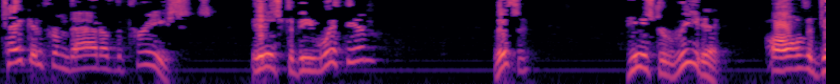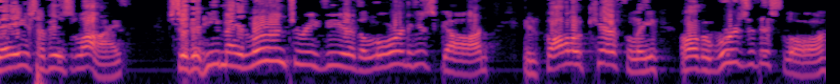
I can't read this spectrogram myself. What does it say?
taken from that of the priests. It is to be with him. Listen, he is to read it all the days of his life so that he may learn to revere the Lord his God and follow carefully all the words of this law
